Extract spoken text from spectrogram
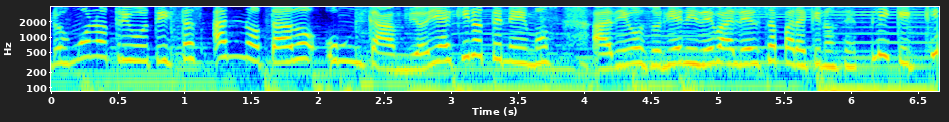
los monotributistas han notado un cambio. Y aquí lo tenemos a Diego Zuliani de Valerza para que nos explique qué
